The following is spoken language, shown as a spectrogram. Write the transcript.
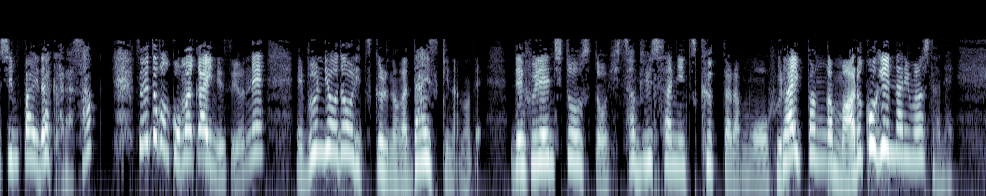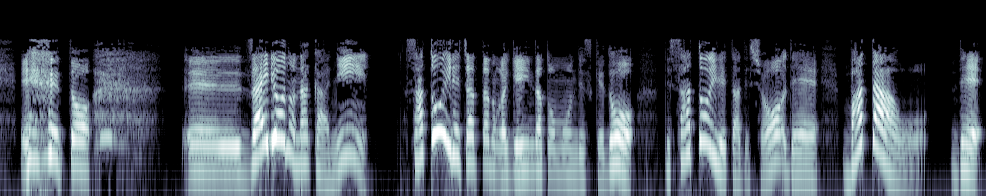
心配だからさ。そういうとこ細かいんですよね。え分量通り作るのが大好きなので。で、フレンチトーストを久々に作ったらもうフライパンが丸焦げになりましたね。えー、っと、えー、材料の中に、砂糖入れちゃったのが原因だと思うんですけど、で、砂糖入れたでしょ？で、バターを、で、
